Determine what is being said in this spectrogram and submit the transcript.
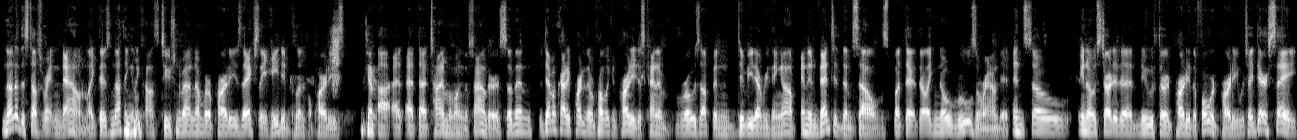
none of the stuff's written down. Like there's nothing in the mm-hmm. Constitution about number of parties. They actually hated political parties yep. uh, at, at that time among the founders. So then the Democratic Party and the Republican Party just kind of rose up and divvied everything up and invented themselves, but they're, they're like no rules around it. And so, you know, started a new third party, the Forward Party, which I dare say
